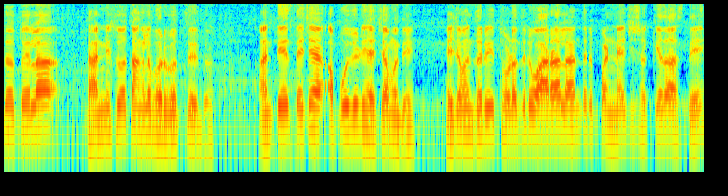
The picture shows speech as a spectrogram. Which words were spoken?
तर त्याला धान्यसुद्धा चांगलं भरगतचं येतं. आणि तेच त्याच्या अपोजिट ह्याच्यामध्ये. ह्याच्यामध्ये जरी थोडा जरी वारा आला तरी पडण्याची शक्यता असते.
